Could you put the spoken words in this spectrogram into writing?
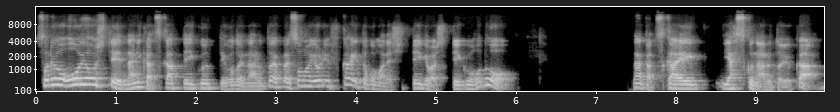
それを応用して何か使っていくっていうことになると、やっぱりそのより深いところまで知っていけば知っていくほど、なんか使いやすくなるというか、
